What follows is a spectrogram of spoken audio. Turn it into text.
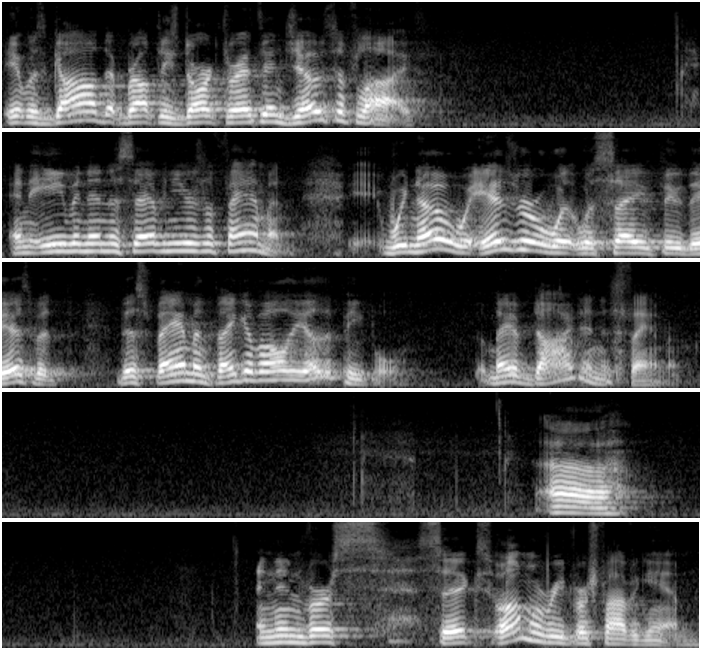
It was God that brought these dark threads in Joseph's life. And even in the seven years of famine. We know Israel was saved through this, but this famine, think of all the other people that may have died in this famine. Uh, and then verse 6, well, I'm going to read verse 5 again.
